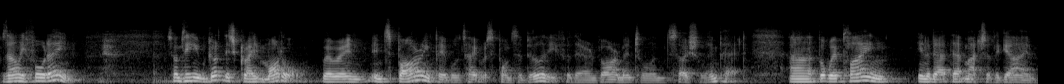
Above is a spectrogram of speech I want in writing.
was only 14. So I'm thinking we've got this great model where we're in, inspiring people to take responsibility for their environmental and social impact, uh, but we're playing in about that much of the game.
